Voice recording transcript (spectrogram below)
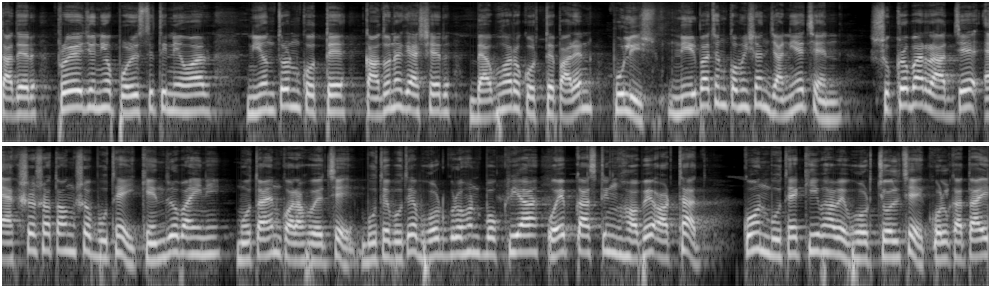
তাদের প্রয়োজনীয় পরিস্থিতি নেওয়ার নিয়ন্ত্রণ করতে কাঁদনে গ্যাসের ব্যবহারও করতে পারেন পুলিশ। নির্বাচন কমিশন জানিয়েছেন, শুক্রবার রাজ্যে একশো শতাংশ বুথেই কেন্দ্রীয় বাহিনী মোতায়েন করা হয়েছে। বুথে বুথে ভোট গ্রহণ প্রক্রিয়া ওয়েবকাস্টিং হবে, অর্থাৎ কোন বুথে কীভাবে ভোট চলছে কলকাতায়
